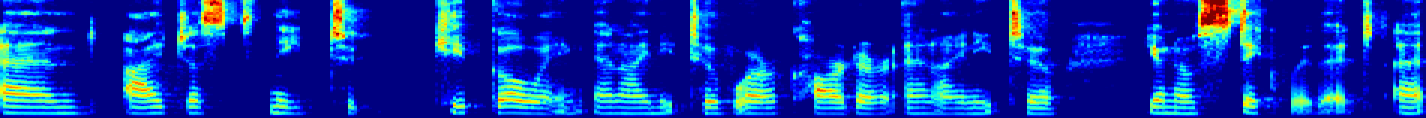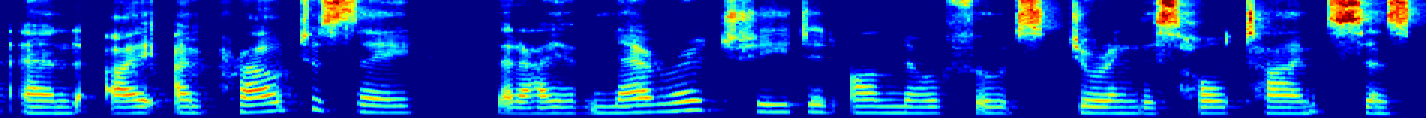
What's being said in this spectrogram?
And I just need to keep going and I need to work harder and I need to you know stick with it. And i i'm proud to say that i have never cheated on no foods during this whole time since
